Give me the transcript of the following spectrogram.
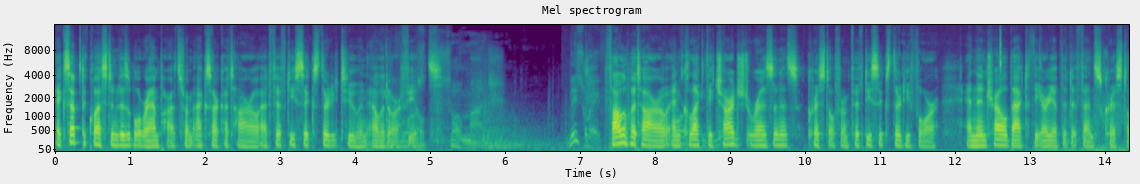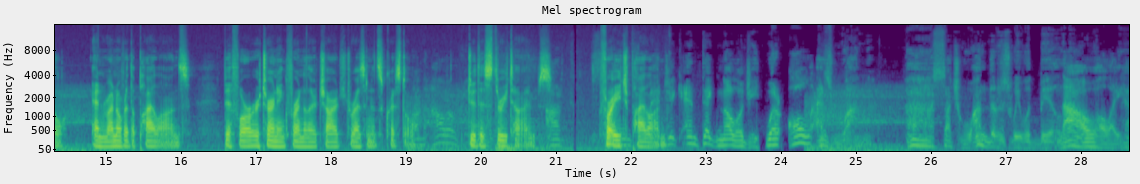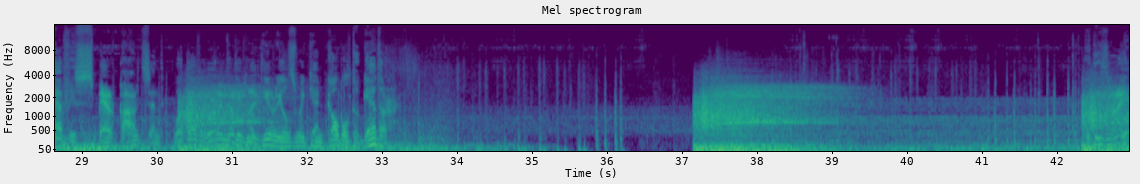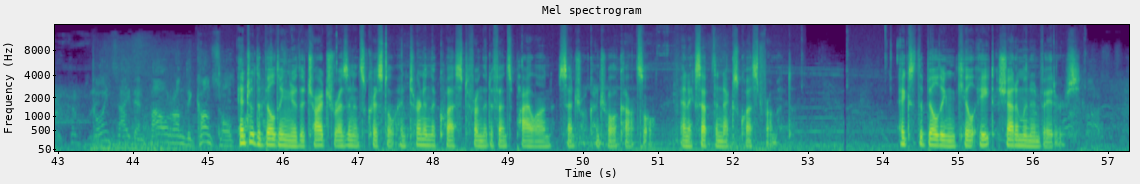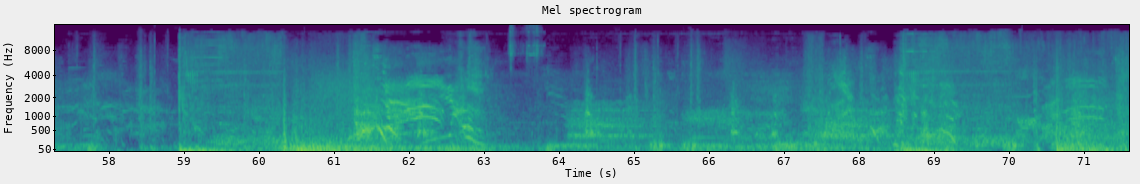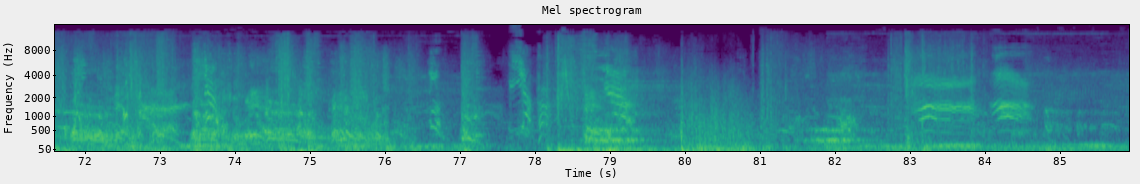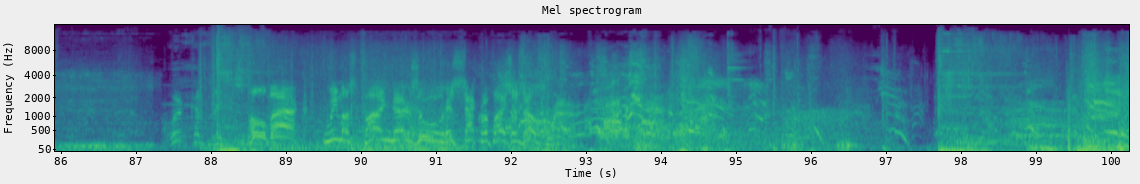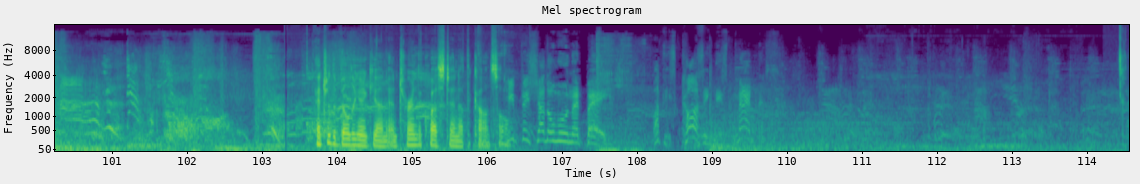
Accept the quest Invisible Ramparts from Exarch Hataaru at 5632 in Elodor Fields. So much. This way. Follow Hataaru and collect the Charged Resonance Crystal from 5634, and then travel back to the area of the Defense Crystal and run over the pylons before returning for another Charged Resonance Crystal. Do this three times. For each pylon. Magic and technology were all as one. Ah, such wonders we would build. Now all I have is spare parts and whatever primitive materials we can cobble together. It is ready. Go inside and power on the console. Enter the building near the Charged Resonance Crystal and turn in the quest from the Defense Pylon Central Control Console, and accept the next quest from it. Exit the building and kill 8 Shadowmoon invaders. We must find Ner'zhul. His sacrifices elsewhere. Enter the building again and turn the quest in at the console. Keep the Shadowmoon at bay. What is causing this madness?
